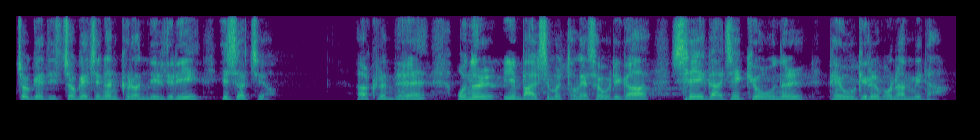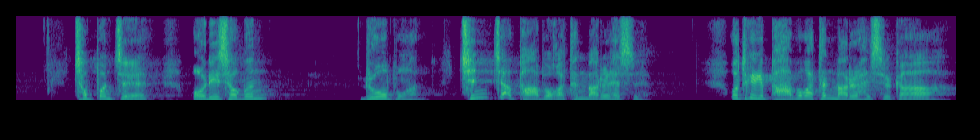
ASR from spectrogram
쪼개지, 쪼개지는 그런 일들이 있었지요. 아, 그런데 오늘 이 말씀을 통해서 우리가 세 가지 교훈을 배우기를 원합니다. 첫 번째, 어리석은 르호보암. 진짜 바보 같은 말을 했어요. 어떻게 바보 같은 말을 했을까?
